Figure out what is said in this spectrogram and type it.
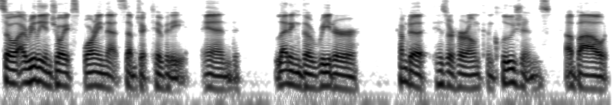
So I really enjoy exploring that subjectivity and letting the reader come to his or her own conclusions about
